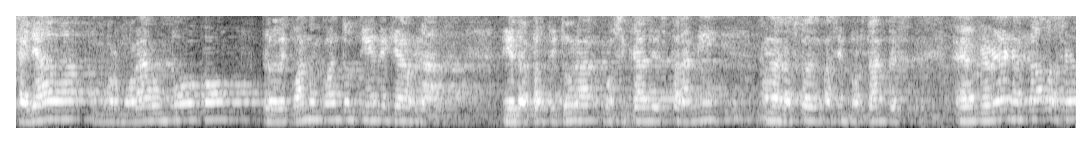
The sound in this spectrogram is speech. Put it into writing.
callada o murmurar un poco, pero de cuando en cuando tiene que hablar. Y la partitura musical es para mí una de las cosas más importantes. Eh, me hubiera encantado hacer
